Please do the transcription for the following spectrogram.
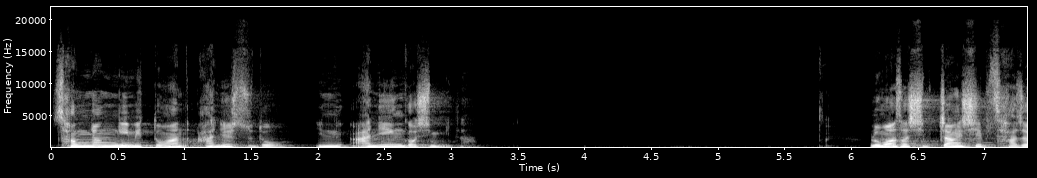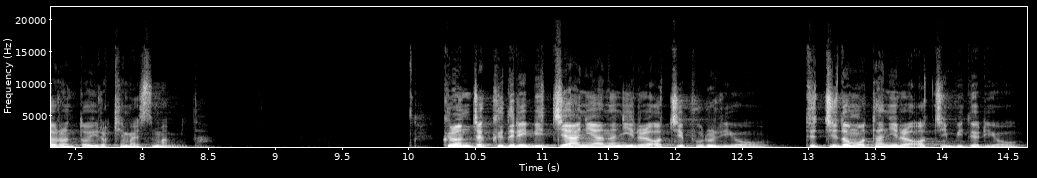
성령님이 또한 아닐 수도 있는, 아닌 것입니다. 로마서 10장 14절은 또 이렇게 말씀합니다. 그런즉 그들이 믿지 아니하는 일을 어찌 부르리요 듣지도 못한 일을 어찌 믿으리요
